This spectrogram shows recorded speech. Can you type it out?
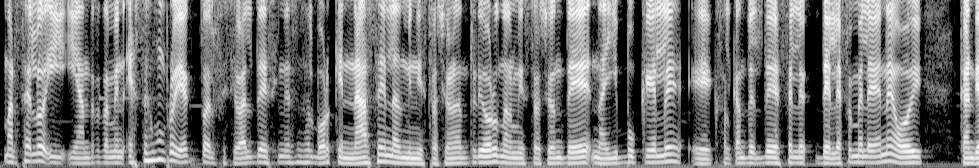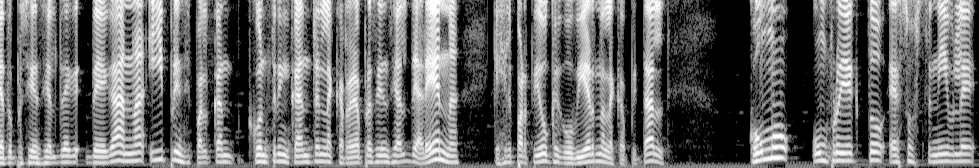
Marcelo y, y André también, este es un proyecto del Festival de Cine de San Salvador que nace en la administración anterior, una administración de Nayib Bukele, exalcalde del, del FMLN, hoy candidato presidencial de, Ghana y principal contrincante en la carrera presidencial de Arena, que es el partido que gobierna la capital. ¿Cómo un proyecto es sostenible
